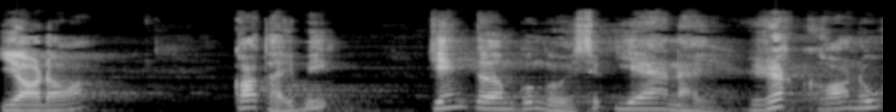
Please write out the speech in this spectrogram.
Do đó, có thể biết chén cơm của người xuất gia này rất khó nuốt.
